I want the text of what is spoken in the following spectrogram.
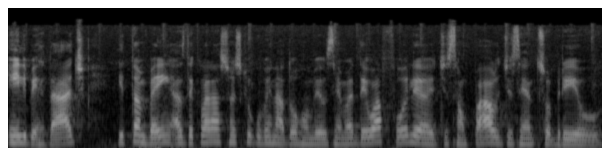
em liberdade, e também as declarações que o governador Romeu Zema deu à Folha de São Paulo, dizendo sobre o,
